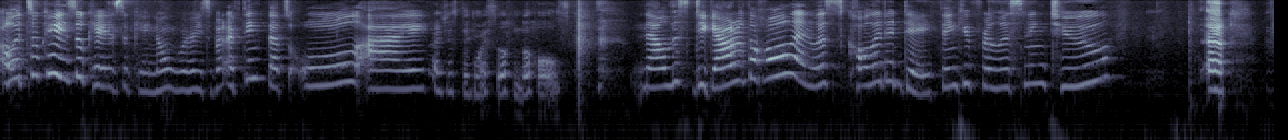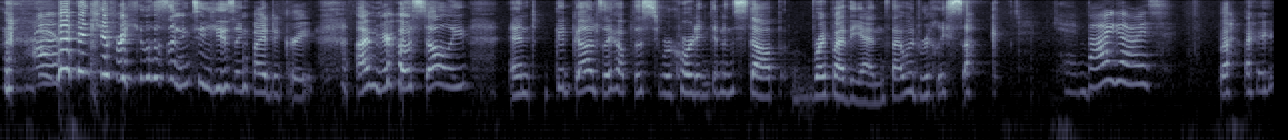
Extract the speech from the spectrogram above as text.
Oh, it's okay. It's okay. It's okay. No worries. But I think that's all I. I just dig myself into holes. Now let's dig out of the hole and let's call it a day. Thank you for listening to. Uh, thank you for listening to Using My Degree. I'm your host, Ollie, and good gods, I hope this recording didn't stop right by the end. That would really suck. Okay, bye guys. Bye.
